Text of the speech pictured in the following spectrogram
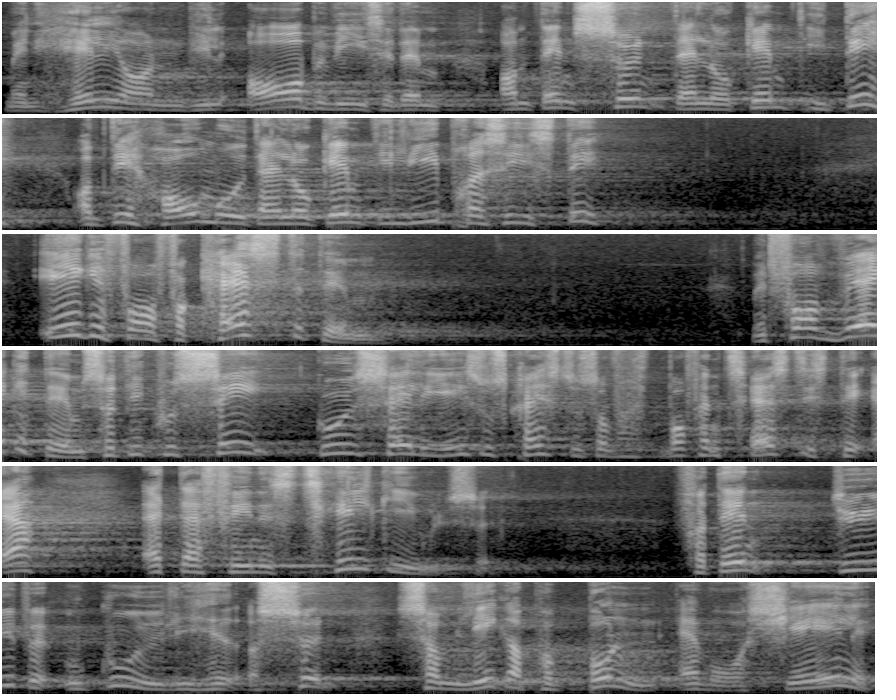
Men Helligånden ville overbevise dem om den synd, der lå gemt i det, om det hovmod, der lå gemt i lige præcis det. Ikke for at forkaste dem, men for at vække dem, så de kunne se Gud selv i Jesus Kristus, og hvor fantastisk det er, at der findes tilgivelse for den dybe ugudelighed og synd, som ligger på bunden af vores sjæle.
